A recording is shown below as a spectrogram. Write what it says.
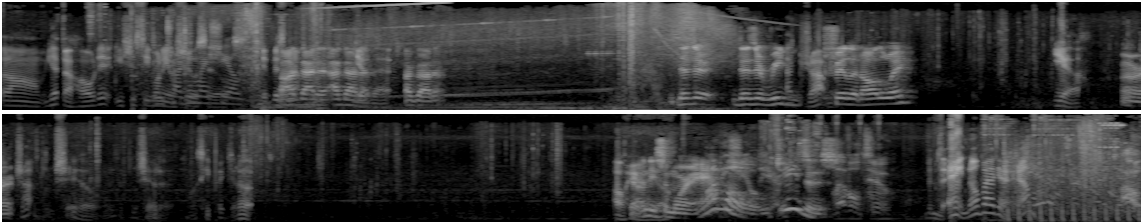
um, you have to hold it. You should see one of your Recharging shield cells. shield. If it's Oh, I got it. I got yeah, it. that. I got it. Does it does it refill it all the way? Yeah. All right. Drop blue shield. Where's the blue shield at? Once he picked it up. Oh, here I need go. some more ammo. Jesus. Level two. There Ain't nobody got ammo. The enemies are shooting. Oh,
